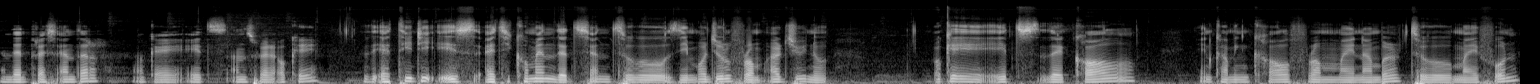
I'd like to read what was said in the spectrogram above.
and then press enter. Okay it's answer okay. The ATD is AT command that sent to the module from Arduino. Okay it's the call incoming call from my number to my phone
